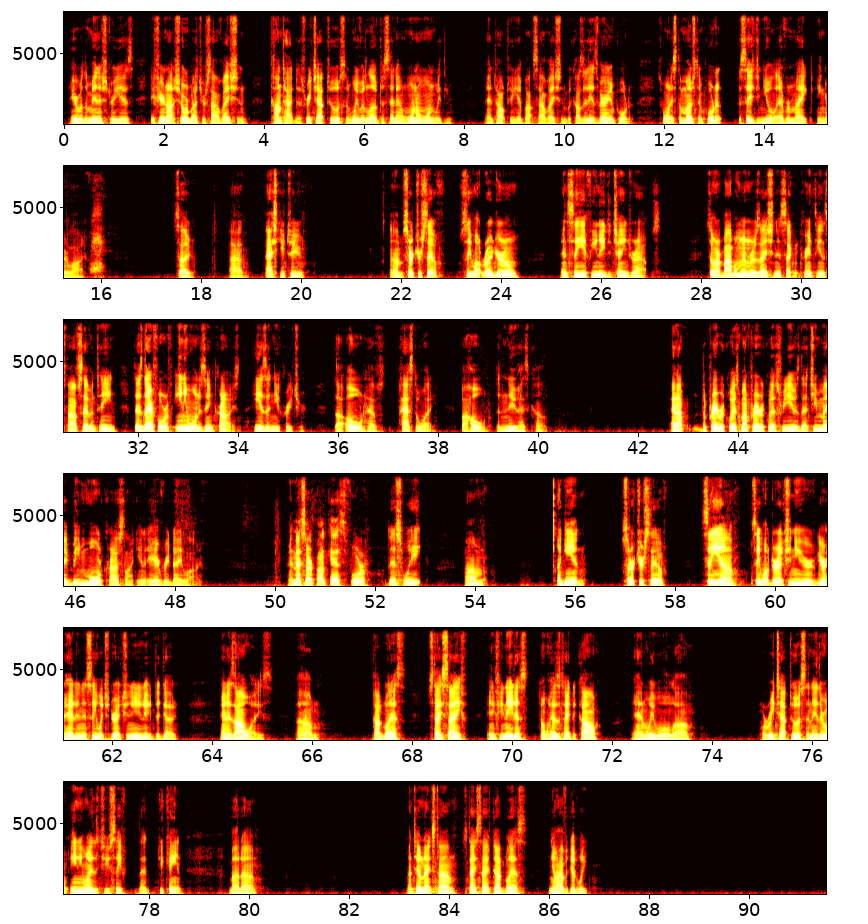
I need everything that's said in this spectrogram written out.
here with the ministry is if you're not sure about your salvation, contact us, reach out to us, and we would love to sit down one on one with you and talk to you about salvation because it is very important. It's one it's the most important decision you'll ever make in your life. So I ask you to um, search yourself, see what road you're on, and see if you need to change routes. So our Bible memorization is 2 Corinthians 5:17 says therefore if anyone is in Christ he is a new creature. The old have passed away. Behold, the new has come. And I, the prayer request, my prayer request for you is that you may be more Christ like in everyday life. And that's our podcast for this week. Um, again, search yourself, see, uh, see what direction you're you're heading, and see which direction you need to go. And as always, um, God bless. Stay safe. And if you need us, don't hesitate to call, and we will uh, or reach out to us in either any way that you see that you can. But uh, until next time, stay safe. God bless, and y'all have a good week.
